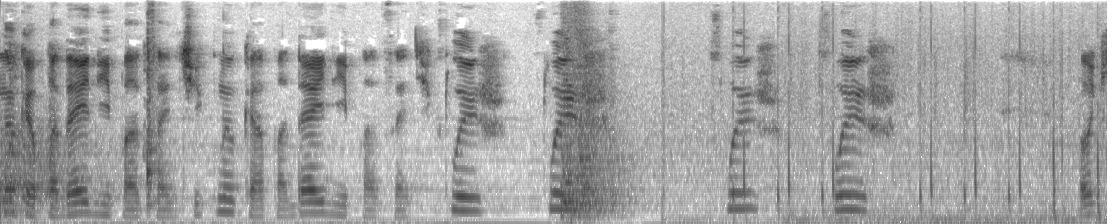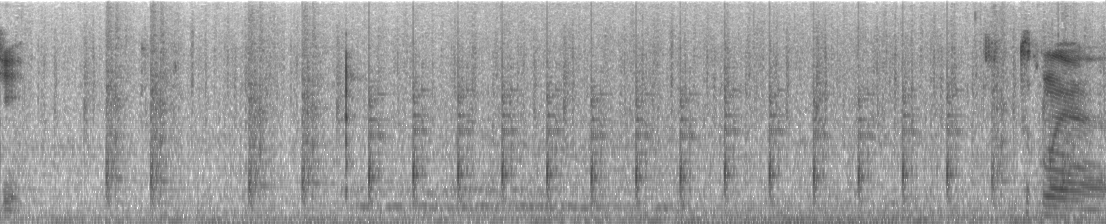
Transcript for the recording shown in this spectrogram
Ну-ка, подойди, пацанчик, ну-ка, подойди, пацанчик. Слышь, слышь, слышь, слышь. Окей. Тут мы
